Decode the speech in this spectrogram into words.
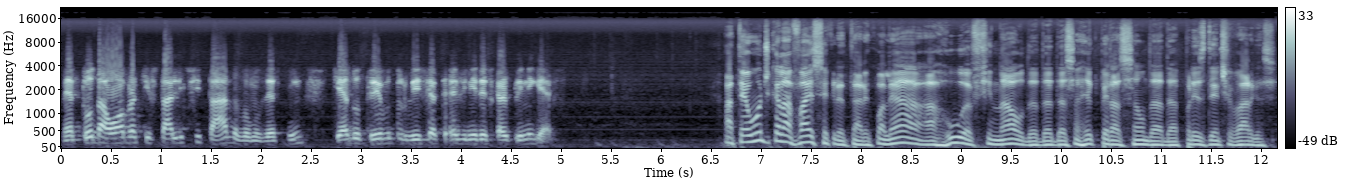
né? Toda obra que está licitada, vamos dizer assim, que é do Trevo do Vice até a Avenida Scarpini Guedes. Até onde que ela vai, secretário? Qual é a, a rua final da, da, dessa recuperação da, da, Presidente Vargas?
